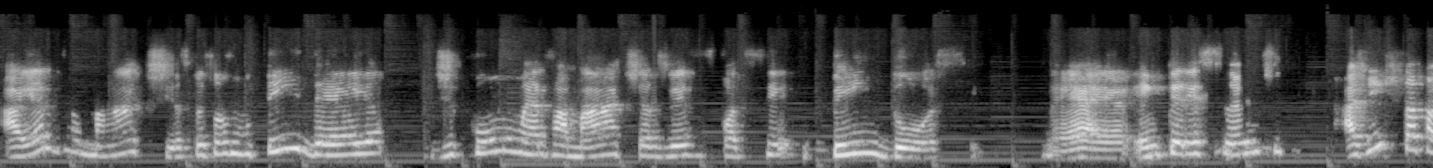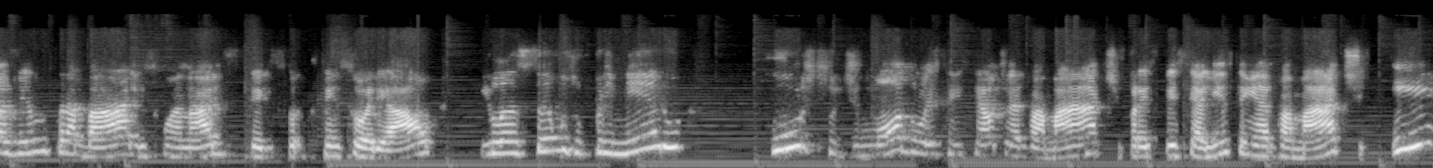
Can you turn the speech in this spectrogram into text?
A erva mate, as pessoas não têm ideia de como uma erva mate às vezes pode ser bem doce. Né? É, é interessante. A gente está fazendo trabalhos com análise sensorial e lançamos o primeiro curso de módulo essencial de erva mate para especialista em erva mate e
